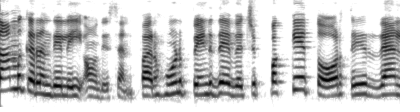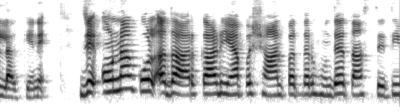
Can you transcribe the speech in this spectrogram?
ਕੰਮ ਕਰਨ ਦੇ ਲਈ ਆਉਂਦੇ ਸਨ, ਪਰ ਹੁਣ ਪਿੰਡ ਦੇ ਵਿੱਚ ਪੱਕੇ ਤੌਰ ਤੇ ਰਹਿਣ ਲੱਗ ਗਏ ਨੇ। ਜੇ ਉਹਨਾਂ ਕੋਲ ਆਧਾਰ ਕਾਰਡ ਜਾਂ ਪਛਾਣ ਪੱਤਰ ਹੁੰਦੇ ਤਾਂ ਸਥਿਤੀ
